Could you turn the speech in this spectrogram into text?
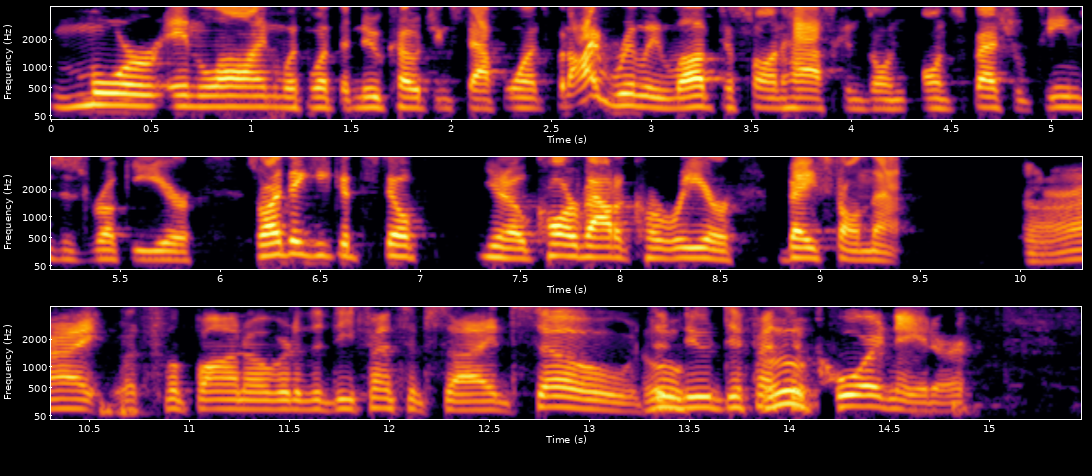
more in line with what the new coaching staff wants. But I really love Hassan Haskins on on special teams his rookie year, so I think he could still you know carve out a career based on that. All right, let's flip on over to the defensive side. So the ooh, new defensive ooh. coordinator,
